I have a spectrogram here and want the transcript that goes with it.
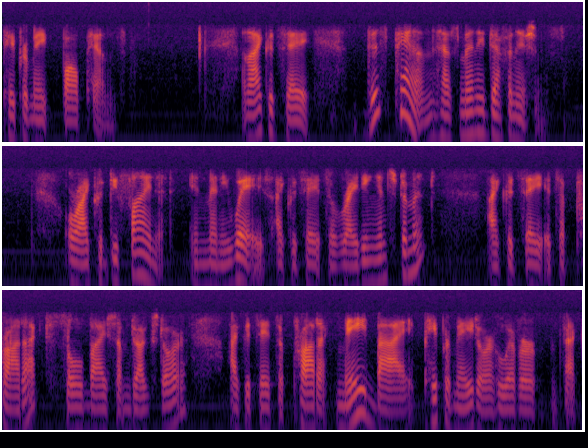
Papermate ball pens. And I could say, this pen has many definitions. Or I could define it in many ways. I could say it's a writing instrument. I could say it's a product sold by some drugstore. I could say it's a product made by Papermate or whoever, in fact,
